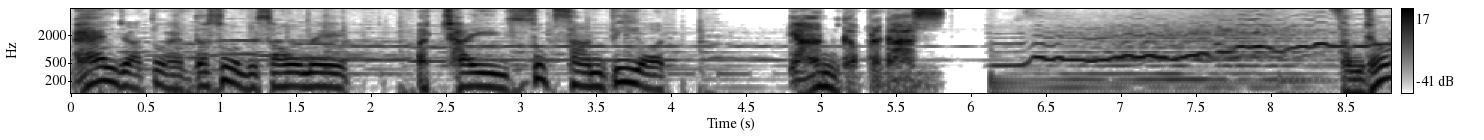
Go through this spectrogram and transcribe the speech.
फैल जाता है दसों दिशाओं में अच्छाई सुख शांति और ज्ञान का प्रकाश। समझो?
